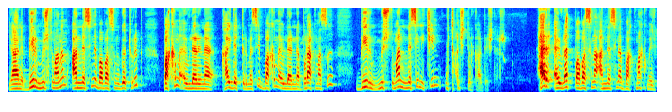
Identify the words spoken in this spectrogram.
Yani bir Müslümanın annesini babasını götürüp bakım evlerine kaydettirmesi, bakım evlerine bırakması bir Müslüman nesil için utançtır kardeşler. Her evlat babasına annesine bakmak mecbur.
